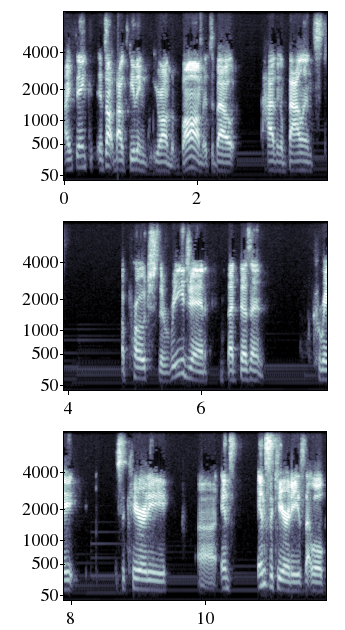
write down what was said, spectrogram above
I think it's not about giving Iran the bomb. It's about having a balanced approach to the region that doesn't create security uh, insecurities that will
